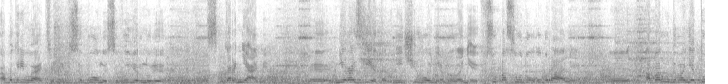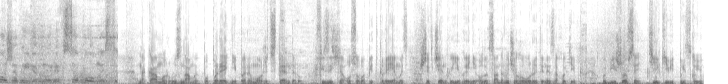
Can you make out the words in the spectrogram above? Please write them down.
обогреватели, все полностью вывернули с корнями. Э, ни розеток, ничего не было. ни- всю посуду убрали. Э, оборудование тоже вывернули, все полностью. На камеру з нами попередній переможець тендеру, фізична особа-підприємець Шевченко Євгеній Олександрович говорити не захотів. Обійшовся тільки відпискою.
